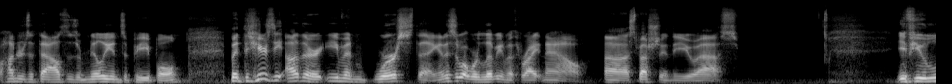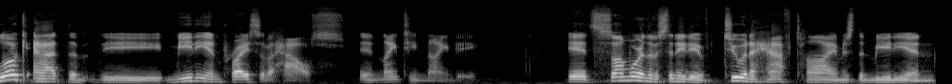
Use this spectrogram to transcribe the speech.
hundreds of thousands or millions of people. But here's the other even worse thing and this is what we're living with right now uh, especially in the us if you look at the the median price of a house in 1990 it's somewhere in the vicinity of two and a half times the median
